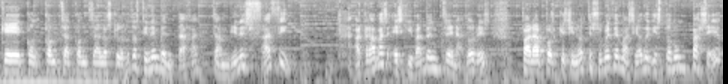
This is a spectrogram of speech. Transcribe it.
que contra, contra los que los otros tienen ventaja, también es fácil acabas esquivando entrenadores para porque si no te subes demasiado y es todo un paseo.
